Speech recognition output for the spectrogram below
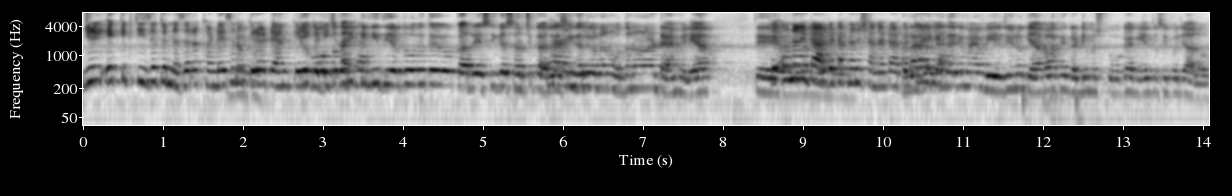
ਜਿਹੜੀ ਇੱਕ ਇੱਕ ਚੀਜ਼ ਉੱਤੇ ਨਜ਼ਰ ਰੱਖਣ ਦੇ ਸਨ ਉਹ ਕਿਹੜੇ ਟਾਈਮ ਕਿਹੜੀ ਤੇ ਗੱਡੀ 'ਚ ਬੈਠਾ। ਕਿੰਨੀ ਦੇਰ ਤੋਂ ਉਹਦੇ ਤੇ ਕਰ ਰਹੇ ਸੀਗੇ ਸਰਚ ਕਰ ਰਹੇ ਸੀਗੇ ਤੇ ਉਹਨਾਂ ਨੂੰ ਉਦੋਂ ਉਹਨਾਂ ਨੂੰ ਟਾਈਮ ਮਿਲਿਆ। ਤੇ ਤੇ ਉਹਨਾਂ ਨੇ ਟਾਰਗੇਟ ਆਪਣਾ ਨਿਸ਼ਾਨਾ ਟਾਰਗੇਟ ਕਰ ਲਿਆ ਕਹਿੰਦੇ ਕਿ ਮੈਂ ਵੀਰ ਜੀ ਨੂੰ ਕਿਹਾ ਵਾ ਕਿ ਗੱਡੀ ਮਸ਼ਕੂਕ ਹੈਗੀ ਹੈ ਤੁਸੀਂ ਭਜਾ ਲਓ।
